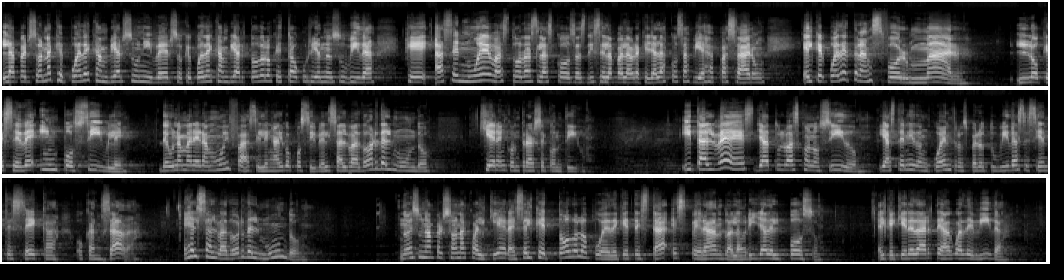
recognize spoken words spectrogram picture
la persona que puede cambiar su universo, que puede cambiar todo lo que está ocurriendo en su vida, que hace nuevas todas las cosas, dice la palabra, que ya las cosas viejas pasaron, el que puede transformar lo que se ve imposible de una manera muy fácil en algo posible, el Salvador del mundo quiere encontrarse contigo. Y tal vez ya tú lo has conocido y has tenido encuentros, pero tu vida se siente seca o cansada. Es el Salvador del mundo. No es una persona cualquiera, es el que todo lo puede, que te está esperando a la orilla del pozo, el que quiere darte agua de vida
